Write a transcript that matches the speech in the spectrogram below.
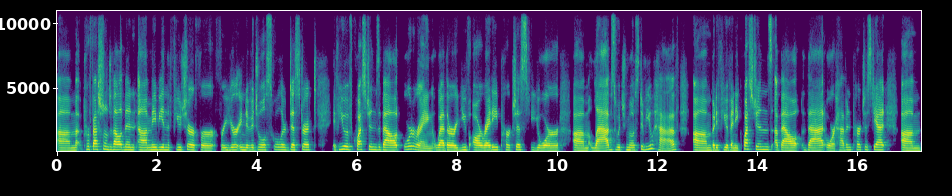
um, professional development, uh, maybe in the future for, for your individual school or district. If you have questions about ordering, whether you've already purchased your um, labs, which most of you have, um, but if you have any questions about that or haven't purchased yet, um,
